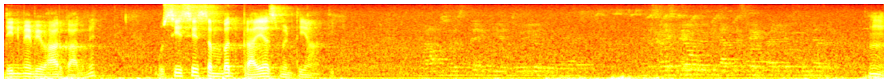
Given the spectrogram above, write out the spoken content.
दिन में, व्यवहार, काल में उसी से संबद्ध प्राय स्मृतियाँ आती हम्म।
